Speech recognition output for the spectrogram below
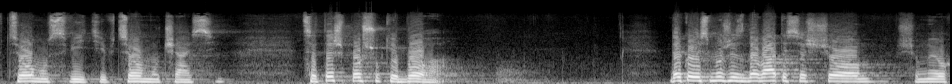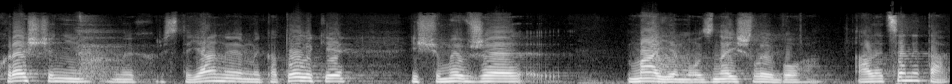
в цьому світі, в цьому часі. Це теж пошуки Бога. Деколись може здаватися, що, що ми охрещені, ми християни, ми католики, і що ми вже маємо, знайшли Бога. Але це не так.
